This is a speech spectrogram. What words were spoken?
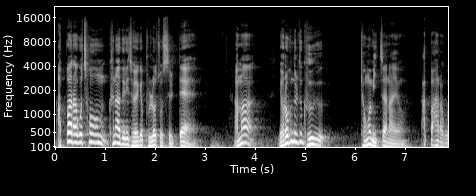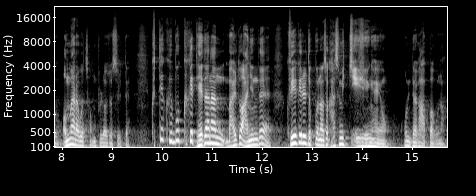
아빠라고 처음 큰아들이 저에게 불러줬을 때 아마 여러분들도 그 경험 있잖아요. 아빠라고 엄마라고 처음 불러줬을 때 그때 그 뭐 그게 대단한 말도 아닌데 그 얘기를 듣고 나서 가슴이 찡해요. 어, 내가 아빠구나.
